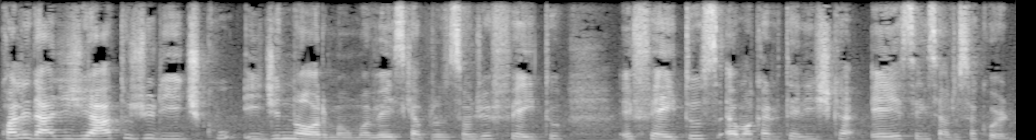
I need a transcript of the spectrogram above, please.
qualidade de ato jurídico e de norma, uma vez que a produção de efeito efeitos é uma característica essencial desse acordo.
